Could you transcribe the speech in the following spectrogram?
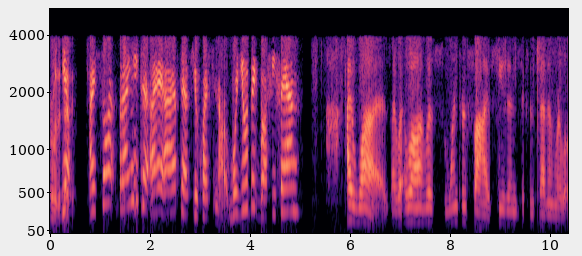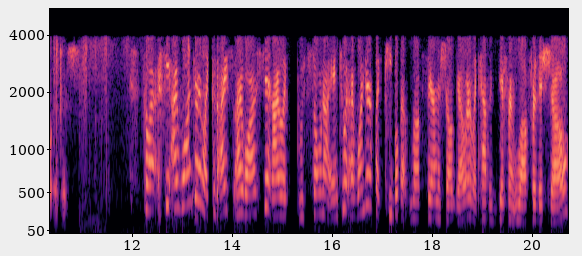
or was it Yeah. I saw, it, but I need to. I I have to ask you a question. Were you a big Buffy fan? I was, I was, well, I was one through five. Season six and seven were a little iffish. So I see. I wonder, like, because I I watched it and I like was so not into it. I wonder if like people that love Sarah Michelle Gellar like have a different love for this show.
